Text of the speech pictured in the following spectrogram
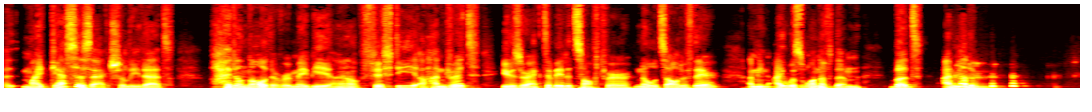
Uh, my guess is actually that I don't know. There were maybe, I don't know, 50, 100 user activated soft fork nodes out of there. I mean, I was one of them, but I'm not a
